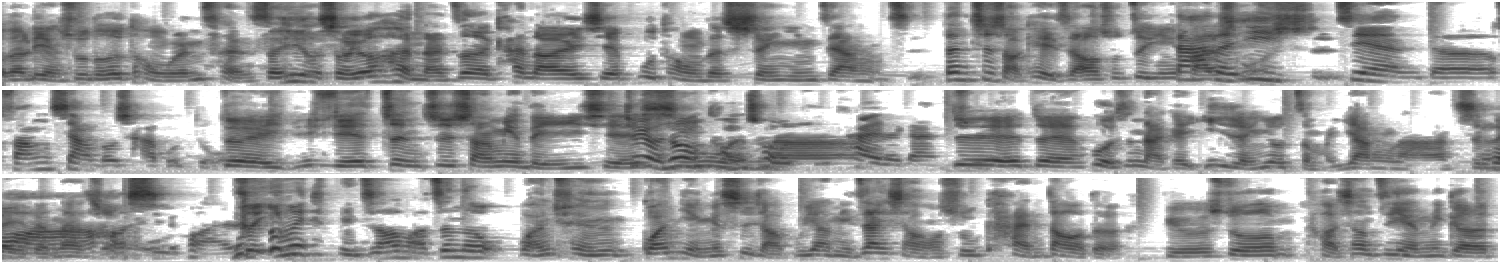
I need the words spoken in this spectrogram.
的脸书都是同文层，所以有时候又很难真的看到一些不同的声音这样子。但至少可以知道说最近发生什么事，意见的方向都差不多。对一些政治上面的一些新闻啊，就有那种同仇敌忾的感觉。对对对，或者是哪个艺人又怎么样啦之类的那种。好喜欢。对，因为你知道吗？真的完全观点跟视角不一样。你在小红书看到的，比如说好像之前那个。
